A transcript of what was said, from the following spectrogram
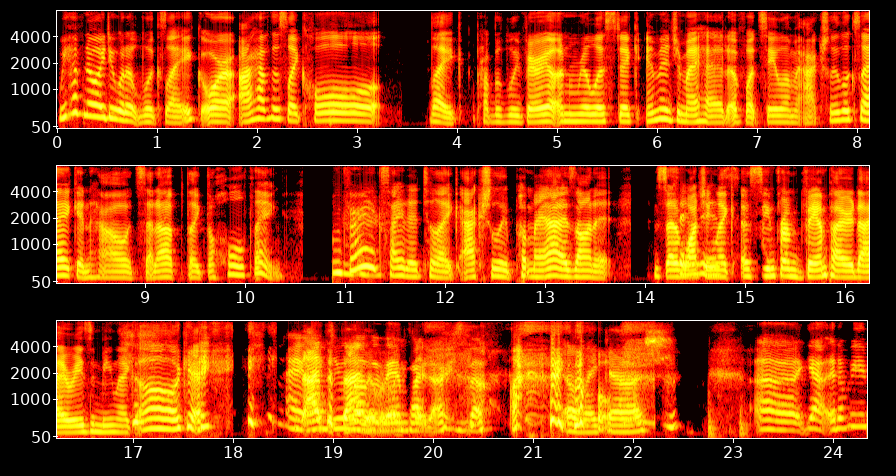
We have no idea what it looks like. Or I have this like whole like probably very unrealistic image in my head of what Salem actually looks like and how it's set up, like the whole thing. I'm very Mhm. excited to like actually put my eyes on it instead of watching here. like a scene from Vampire Diaries and being like, "Oh, okay." Hey, I do that love the Vampire says. Diaries though. Oh my gosh. Uh, yeah, it'll be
